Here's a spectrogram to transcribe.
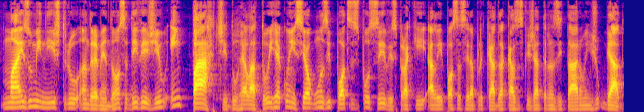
mas o ministro André Mendonça divergiu em parte do relator e reconheceu algumas hipóteses possíveis para que a lei possa ser aplicada a casos que já transitaram em julgado.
